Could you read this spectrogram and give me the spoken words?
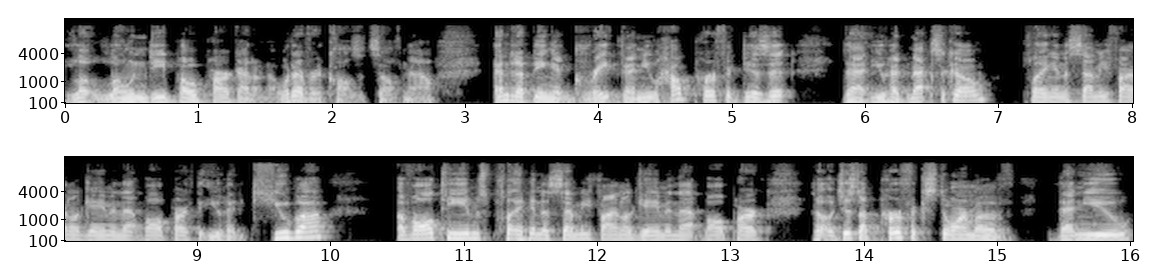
Lo- loanDepot Park, I don't know, whatever it calls itself now, ended up being a great venue. How perfect is it that you had Mexico playing in a semifinal game in that ballpark, that you had Cuba of all teams playing in a semifinal game in that ballpark? So just a perfect storm of venue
